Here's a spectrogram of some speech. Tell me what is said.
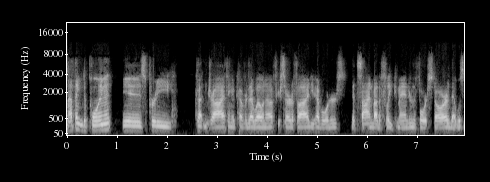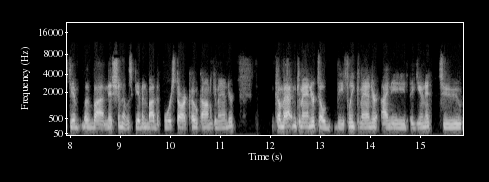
I think deployment is pretty cut and dry. I think I covered that well enough. You're certified. You have orders that's signed by the fleet commander, the four star, that was given by a mission that was given by the four star COCOM commander. Combatant commander told the fleet commander, I need a unit to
